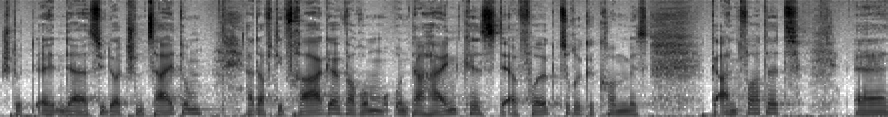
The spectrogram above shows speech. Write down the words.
Stud äh, in der Süddeutschen Zeitung. Er hat auf die Frage, warum unter Heinkes der Erfolg zurückgekommen ist, geantwortet. Äh,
